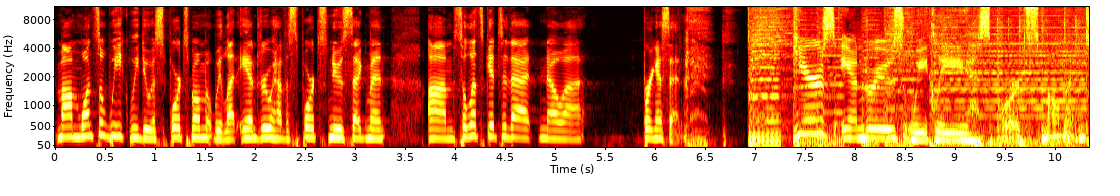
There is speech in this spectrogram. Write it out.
Mom, once a week we do a sports moment. We let Andrew have a sports news segment. Um, so let's get to that. Noah, bring us in. Here's Andrew's weekly sports moment.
